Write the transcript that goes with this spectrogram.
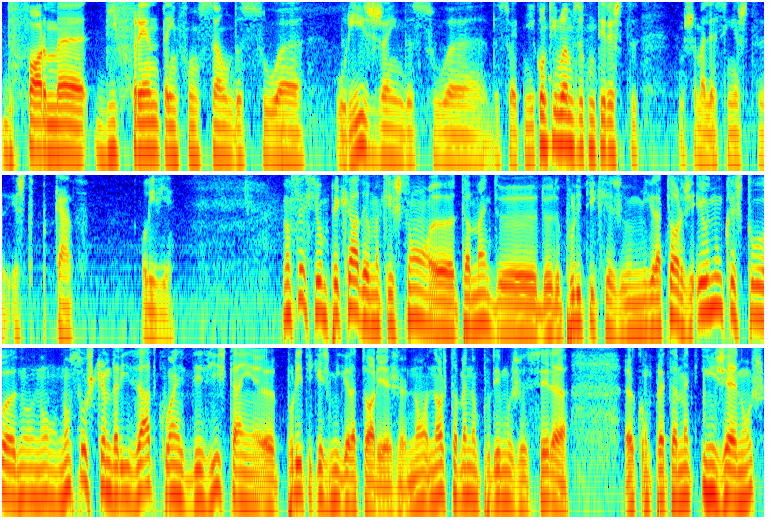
de forma diferente em função da sua origem, da sua, da sua etnia. Continuamos a cometer este, vamos chamar-lhe assim, este, este pecado, Olivier. Não sei se é um pecado, é uma questão uh, também de, de, de, políticas migratórias. Eu nunca estou, não, não, sou escandalizado quando existem uh, políticas migratórias. Não, nós também não podemos ser uh, completamente ingênuos.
